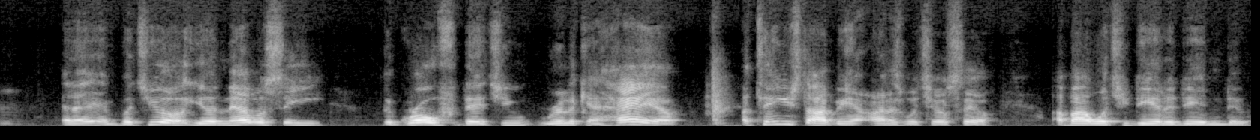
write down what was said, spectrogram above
Mm-hmm. And, and but you'll you'll never see the growth that you really can have until you start being honest with yourself about what you did or didn't do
